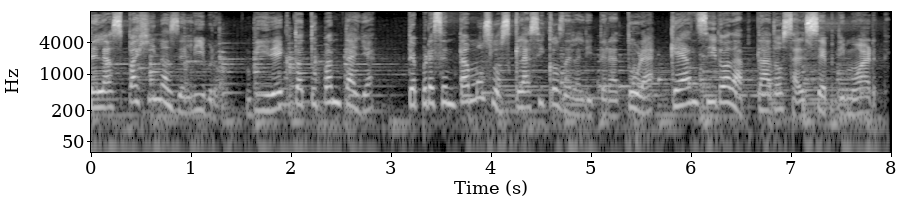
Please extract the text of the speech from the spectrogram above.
De las páginas del libro, directo a tu pantalla, te presentamos los clásicos de la literatura que han sido adaptados al séptimo arte.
